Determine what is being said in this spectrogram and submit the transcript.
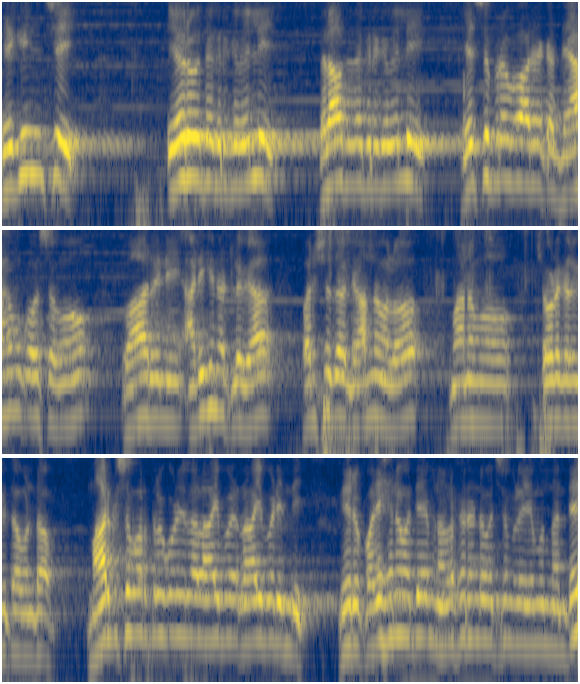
తెగించి ఏరో దగ్గరికి వెళ్ళి పిలాతు దగ్గరికి వెళ్ళి యేసుప్రభు వారి యొక్క దేహం కోసము వారిని అడిగినట్లుగా పరిశుద్ధ గ్రంథంలో మనము చూడగలుగుతూ ఉంటాం. మార్కు సువార్తలో కూడా ఇలా రాయబడి రాయబడింది. మీరు పదిహేనవ అధ్యాయం నలభై రెండవ వచనంలో ఏముందంటే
